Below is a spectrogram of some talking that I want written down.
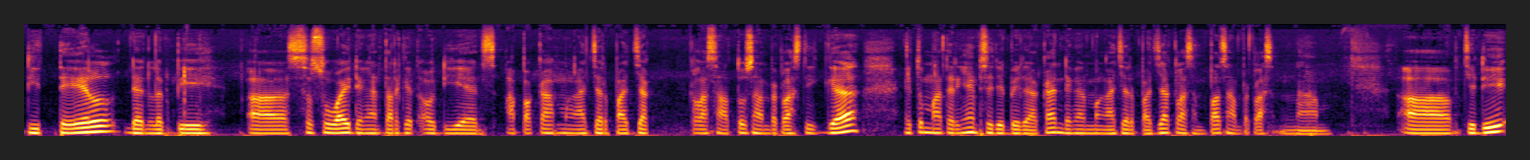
detail dan lebih uh, sesuai dengan target audiens. Apakah mengajar pajak kelas 1 sampai kelas 3 itu materinya bisa dibedakan dengan mengajar pajak kelas 4 sampai kelas 6. Uh, jadi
